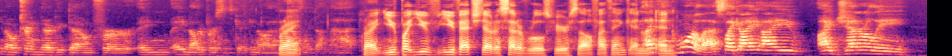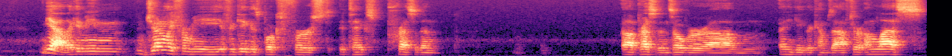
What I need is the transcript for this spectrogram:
you know turning their gig down for a, another person's gig. You know, I've Right. definitely done that. Right. You but you've you've etched out a set of rules for yourself, I think, and I think and more or less. Like I, I, I generally, yeah. Like I mean, generally for me, if a gig is booked first, it takes precedent. Uh, precedence over um, any gig that comes after, unless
